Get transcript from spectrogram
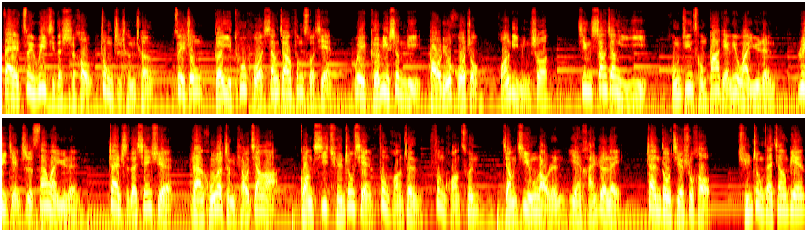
在最危急的时候众志成城。最终得以突破湘江封锁线，为革命胜利保留火种。黄立明说：“经湘江一役，红军从八点六万余人锐减至三万余人，战士的鲜血染红了整条江啊！”广西全州县凤凰镇凤凰村蒋继勇老人眼含热泪。战斗结束后，群众在江边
